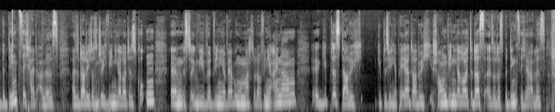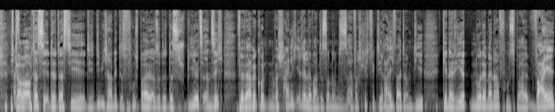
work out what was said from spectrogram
bedingt sich halt alles. Also dadurch, dass natürlich weniger Leute es gucken, ähm, ist irgendwie wird weniger Werbung gemacht oder auch weniger Einnahmen äh, gibt es. Dadurch gibt es weniger PR, dadurch schauen weniger Leute das. Also das bedingt sich ja alles. Ich Was glaube auch, dass, die, dass die, die, die Mechanik des Fußball, also de- des Spiels an sich, für Werbekunden wahrscheinlich irrelevant ist, sondern das ist einfach schlichtweg die Reichweite und die generiert nur der Männerfußball, weil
